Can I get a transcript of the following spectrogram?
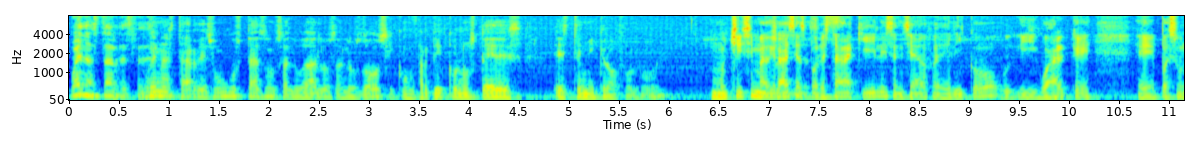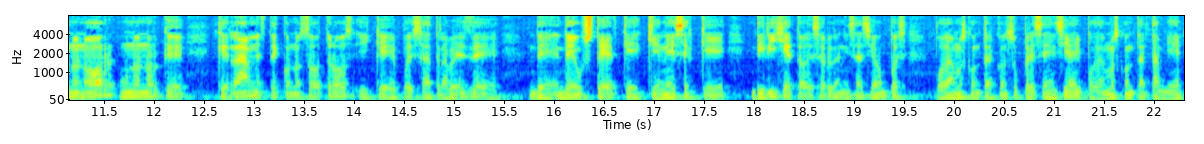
Buenas tardes, Federico. Buenas tardes, un gustazo saludarlos a los dos y compartir con ustedes este micrófono. ¿eh? Muchísimas gracias, por estar aquí, licenciado Federico. Igual, eh, eh, pues un honor, un honor que, que, RAM esté con nosotros y que pues a través de, usted, que quien es el que dirige toda esa organización, pues podamos contar con su presencia y podamos contar también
